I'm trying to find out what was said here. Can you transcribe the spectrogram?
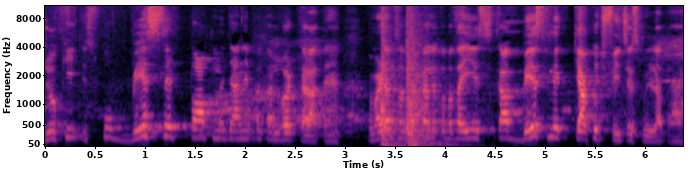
जो कि इसको बेस से टॉप में जाने पर कन्वर्ट कराते हैं। तो मैडम सबसे पहले तो बताइए इसका बेस में क्या कुछ फीचर्स मिल जाता है?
